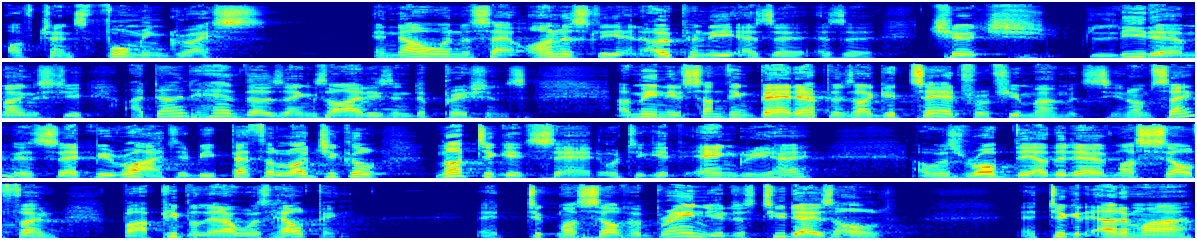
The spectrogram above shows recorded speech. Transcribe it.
of transforming grace. And now I want to say honestly and openly, as a, as a church leader amongst you, I don't have those anxieties and depressions. I mean, if something bad happens, I get sad for a few moments. You know what I'm saying? That's, that'd be right. It'd be pathological not to get sad or to get angry, hey? I was robbed the other day of my cell phone by people that I was helping. They took my cell phone, brand new, just two days old. They took it out of my,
